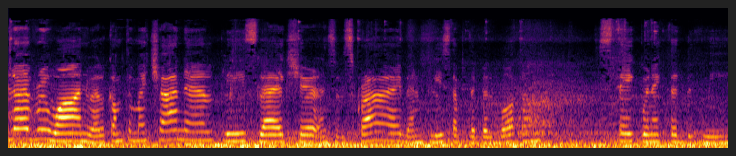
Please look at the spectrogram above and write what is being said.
Hello everyone, welcome to my channel. Please like, share, and subscribe. And please tap the bell button. Stay connected with me.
